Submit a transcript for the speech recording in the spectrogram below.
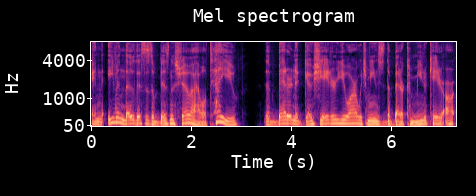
And even though this is a business show, I will tell you the better negotiator you are, which means the better communicator are,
